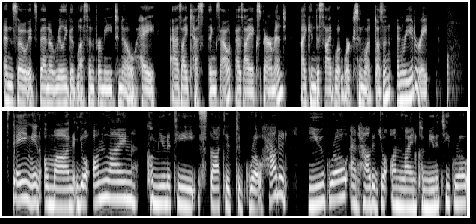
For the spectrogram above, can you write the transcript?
And so it's been a really good lesson for me to know hey, as I test things out, as I experiment, I can decide what works and what doesn't and reiterate. staying in Oman, your online community started to grow. How did you grow and how did your online community grow?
